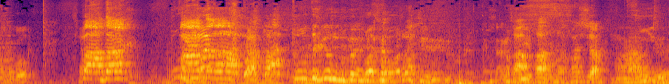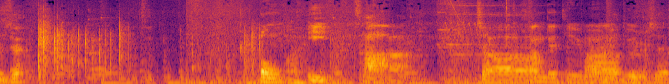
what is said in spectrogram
수고 바닥! 바닥! 소득은 뭐야 뭐라 자, 쌍핍 가, 가, 가시죠. 하나, 둘, 셋. 뽕 2. 사. 자. 상대 팀은 하나, 둘, 셋.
